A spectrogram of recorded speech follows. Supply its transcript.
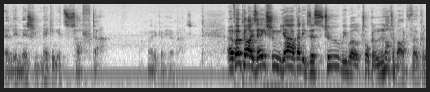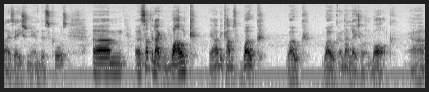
a lenition, making it softer. Okay, you can hear that. Uh, vocalization, yeah, that exists too. We will talk a lot about vocalization in this course. Um, uh, something like walk, yeah, becomes woke, woke, woke, and then later on walk. Yeah.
